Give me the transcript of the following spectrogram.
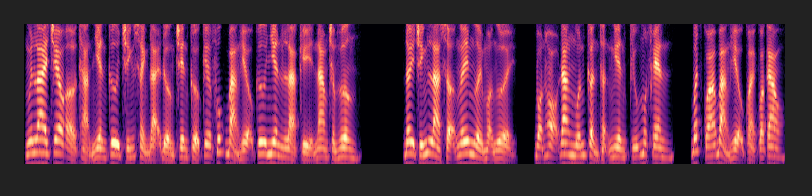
nguyên lai treo ở thản nhiên cư chính sảnh đại đường trên cửa kia phúc bảng hiệu cư nhiên là kỳ nam trầm hương. Đây chính là sợ ngây người mọi người, bọn họ đang muốn cẩn thận nghiên cứu một phen, bất quá bảng hiệu quải quá cao,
